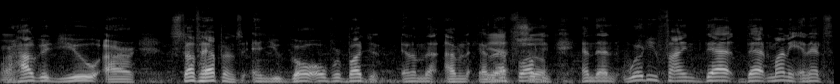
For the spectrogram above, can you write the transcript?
or Mm. how good you are, stuff happens and you go over budget. And I'm not, I'm, I'm Yeah, not sure. faulting. And then where do you find that that money? And that's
